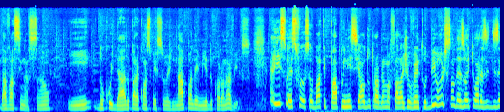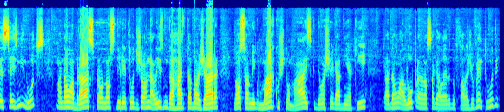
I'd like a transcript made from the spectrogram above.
da vacinação e do cuidado para com as pessoas na pandemia do coronavírus. É isso, esse foi o seu bate-papo inicial do programa Fala Juventude de hoje. São 18 horas e 16 minutos. Mandar um abraço para o nosso diretor de jornalismo da Rádio Tabajara, nosso amigo Marcos Tomás, que deu uma chegadinha aqui para dar um alô para a nossa galera do Fala Juventude.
